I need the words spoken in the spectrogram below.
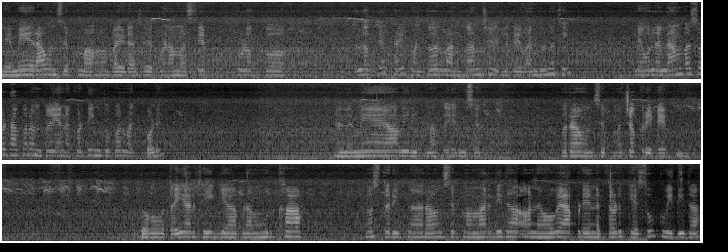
ને મેં રાઉન્ડ શેપમાં પાડ્યા છે, પણ આમાં શેપ થોડોક અલગ દેખાય પણ તરવાનું કામ છે એટલે કંઈ વાંધો નથી. ને ઓલા લાંબા સોટા કરો ને તો એને કટિંગ તો કરવા જ પડે. એટલે મેં આવી રીતના કર્યું છે. રાઉન્ડ શેપમાં ચકરી ટાઈપનું તો તૈયાર થઈ ગયા આપણા મૂર્ખા. મસ્ત રીતના રાઉન્ડ શેપમાં મારી દીધા અને હવે આપણે એને તડકે સૂકવી દીધા.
